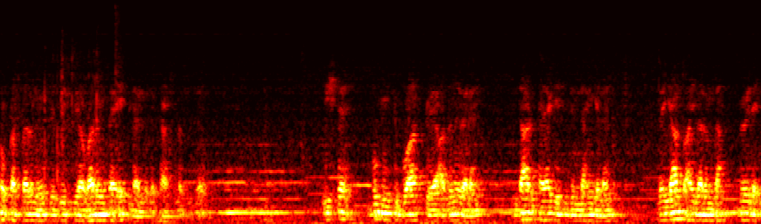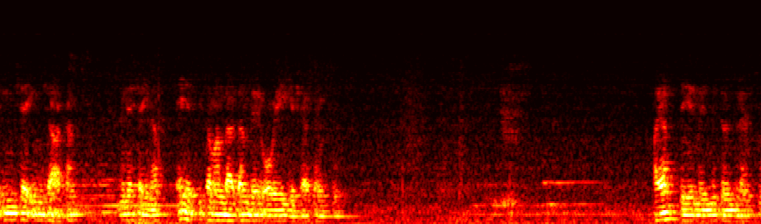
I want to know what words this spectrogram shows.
Toprakların ötesi suya varınca etlerle de karşılaşacağız. İşte bugünkü Boğazköy'e adını veren, dar kaya geçidinden gelen ve yaz aylarında böyle ince ince akan güneşe inat en eski zamanlardan beri ovayı yaşarken su. Hayat değirmenini döndüren su.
